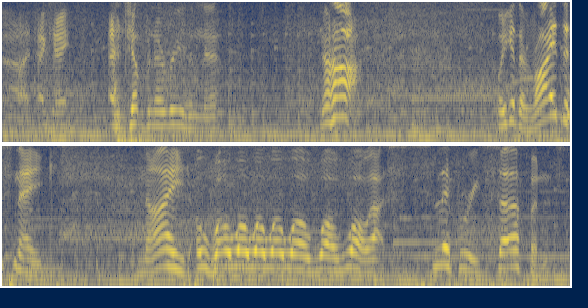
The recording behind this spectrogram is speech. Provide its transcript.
Uh, okay, I jump for no reason there. Aha! Well, you get to ride the snake! Nice! Oh, whoa, whoa, whoa, whoa, whoa, whoa, whoa, that slippery serpent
